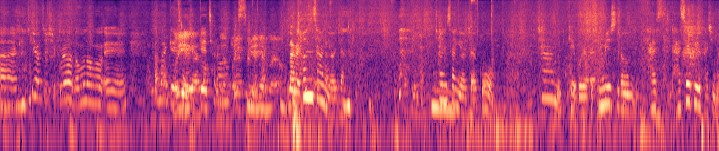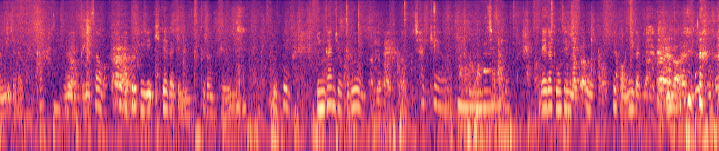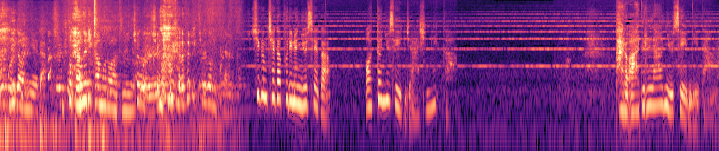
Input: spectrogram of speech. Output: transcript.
아, 띄워주시고요. 너무너무 예, 편하게 재밌게 촬영하고 있습니다. 나가 천상 여자. 천상 여자고 참 이렇게 뭐랄까 비밀스러운 다, 다색을 가진 연기자라고 할까? 어, 그래서 앞으로 굉장히 기대가 되는 그런 배우입니다. 그리고 인간적으로 착해요. 너무 착해. 내가 동생이었고 내가 언니 같아. 네가 언니 해라. 며느리감으로 아주 최고예요, 최고. 최고입니다. 지금 제가 부리는 유세가 어떤 유세인지 아십니까? 바로 아들을 낳은 유세입니다.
